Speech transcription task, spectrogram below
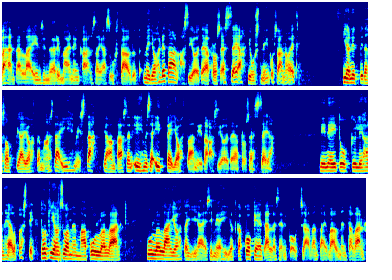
vähän tällä insinöörimäinen kansa ja suhtaudut. Me johdetaan asioita ja prosesseja, just niin kuin sanoit ja nyt pitäisi oppia johtamaan sitä ihmistä ja antaa sen ihmisen itse johtaa niitä asioita ja prosesseja. Niin ei tule kyllä ihan helposti. Toki on Suomen maa pullollaan, pullollaan johtajia esimiehiä, jotka kokee tällaisen coachaavan tai valmentavan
